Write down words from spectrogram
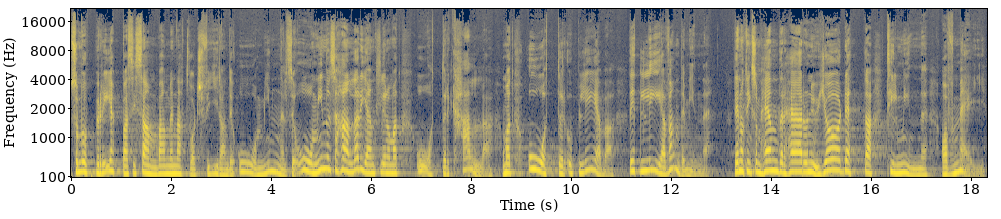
som upprepas i samband med nattvardsfirande. Åminnelse. Åminnelse handlar egentligen om att återkalla, om att återuppleva det är ett levande minne. Det är något som händer här och nu. Gör detta till minne av mig.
